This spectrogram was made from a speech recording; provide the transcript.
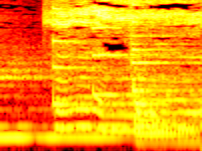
Ooh.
